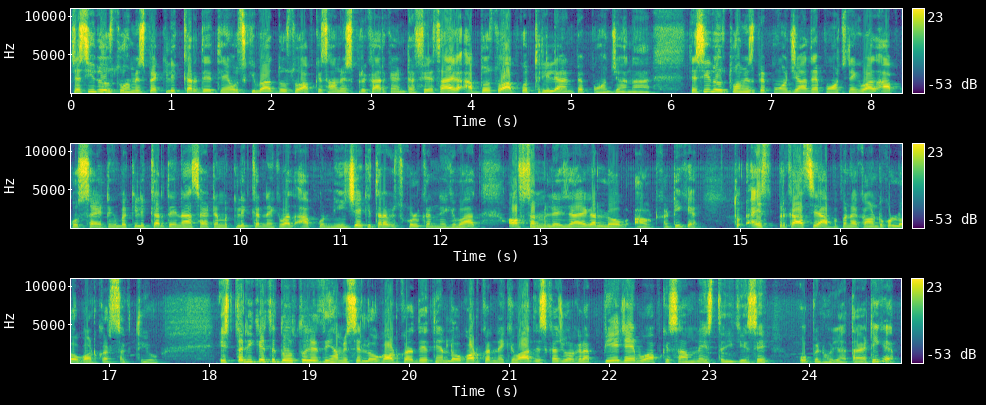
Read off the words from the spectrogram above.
जैसे ही दोस्तों हम इस पर क्लिक कर देते हैं, उसके बाद दोस्तों आपके सामने इस प्रकार का इंटरफेस आएगा। अब दोस्तों आपको थ्री लाइन पे पहुँच जाना है। जैसे ही दोस्तों हम इस पर पहुँच जाते हैं, पहुँचने के बाद आपको सेटिंग पर क्लिक कर देना है। सेटिंग में क्लिक करने के बाद आपको नीचे की तरफ़ स्क्रोल करने के बाद ऑप्शन मिल जाएगा लॉग आउट का, ठीक है। तो इस प्रकार से आप अपने अकाउंट को लॉग आउट कर सकती हो। इस तरीके से दोस्तों, जैसे हम इसे लॉग आउट कर देते हैं लॉग आउट करने के बाद इसका जो अगला पेज है, वो आपके सामने इस तरीके से ओपन हो जाता है, ठीक है?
